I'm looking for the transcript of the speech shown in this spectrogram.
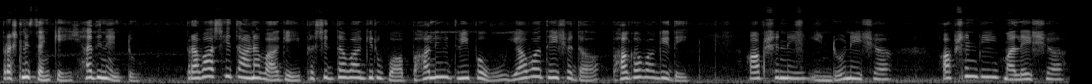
ಪ್ರಶ್ನೆ ಸಂಖ್ಯೆ ಹದಿನೆಂಟು. ಪ್ರವಾಸಿ ತಾಣವಾಗಿ ಪ್ರಸಿದ್ಧವಾಗಿರುವ ಬಾಲಿ ದ್ವೀಪವು ಯಾವ ದೇಶದ ಭಾಗವಾಗಿದೆ? Option A, Indonesia. Option B, Malaysia.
